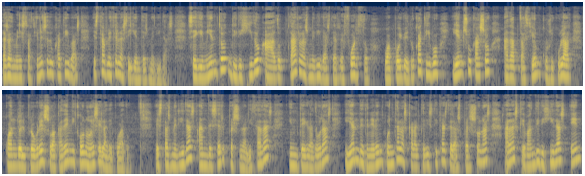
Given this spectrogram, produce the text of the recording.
las administraciones educativas establecen las siguientes medidas. Seguimiento dirigido a adoptar las medidas de refuerzo o apoyo educativo y, en su caso, adaptación curricular cuando el progreso académico no es el adecuado. Estas medidas han de ser personalizadas, integradoras y han de tener en cuenta las características de las personas a las que van dirigidas en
